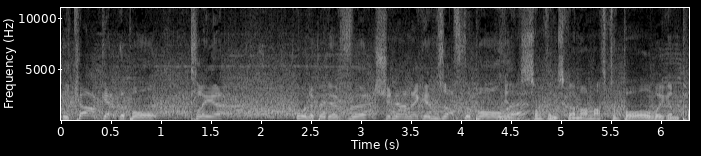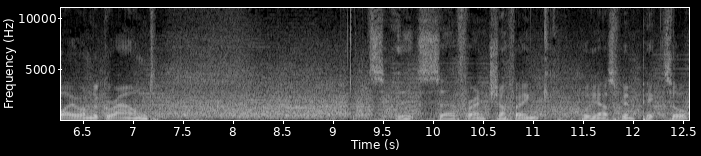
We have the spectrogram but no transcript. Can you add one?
He can't get the ball clear. Oh, and a bit of uh, shenanigans off the ball Yeah, there. something's gone on off the ball. Wigan player on the ground. It's, it's uh, French, I think. But he has been picked up.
